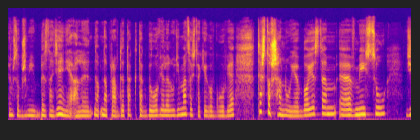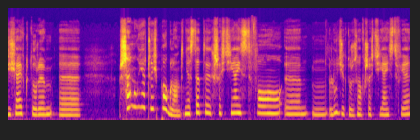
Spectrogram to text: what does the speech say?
Wiem, że to brzmi beznadziejnie, ale na, naprawdę tak, tak było. Wiele ludzi ma coś takiego w głowie. Też to szanuję, bo jestem w miejscu dzisiaj, w którym szanuję czyjś pogląd. Niestety chrześcijaństwo, y, ludzi, którzy są w chrześcijaństwie,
